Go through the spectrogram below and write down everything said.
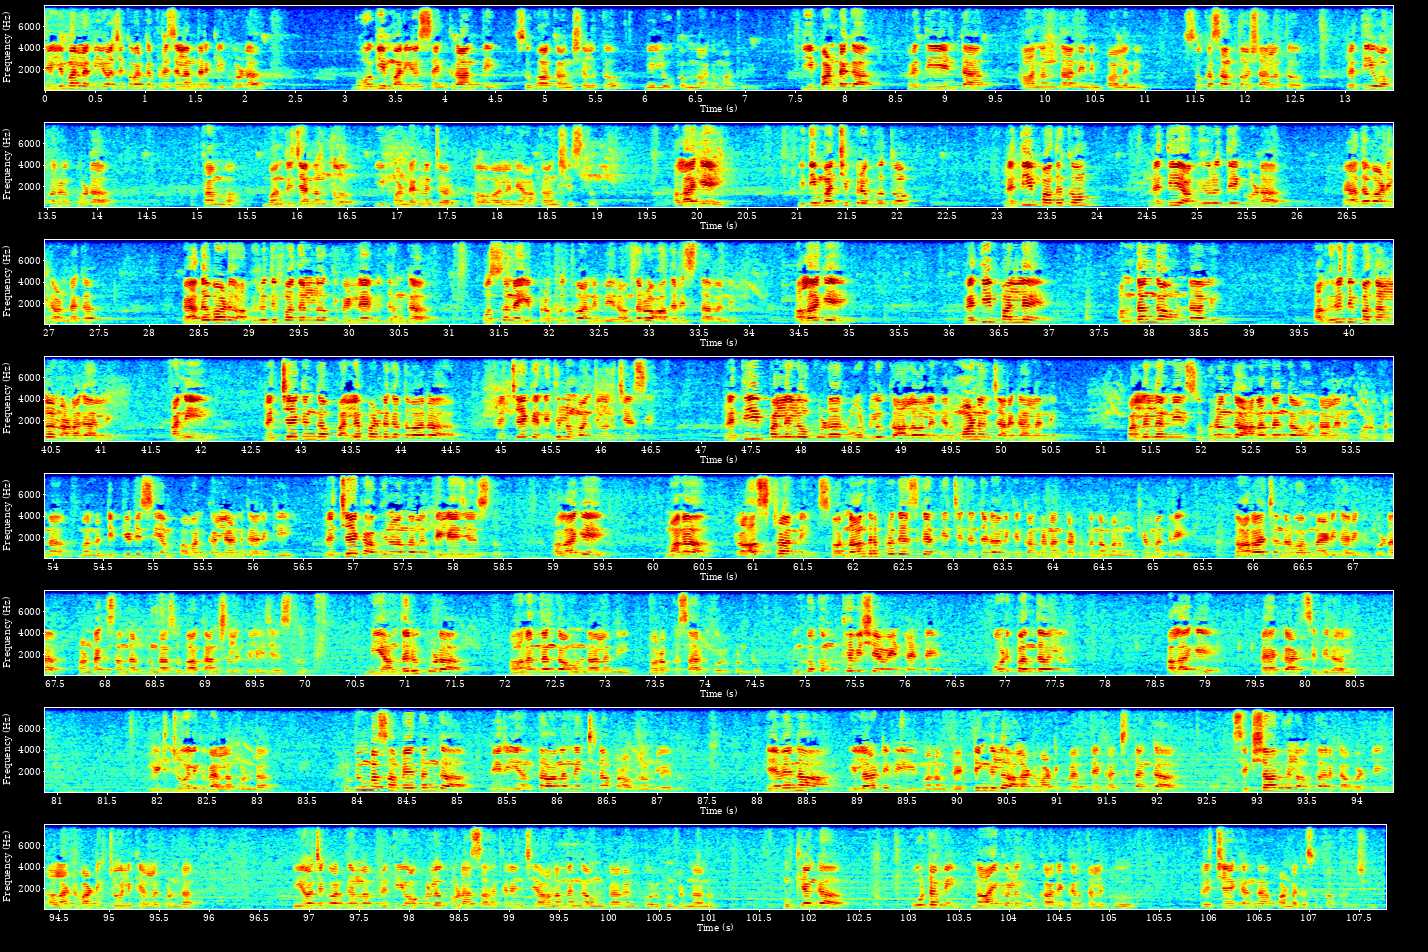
నెల్లిమర్ల నియోజకవర్గ ప్రజలందరికీ కూడా భోగి మరియు సంక్రాంతి శుభాకాంక్షలతో మీ లోకం నాగమాధురి. ఈ పండగ ప్రతి ఇంట ఆనందాన్ని నింపాలని సుఖ సంతోషాలతో ప్రతి ఒక్కరూ కూడా తమ బంధుజనంతో ఈ పండుగను జరుపుకోవాలని ఆకాంక్షిస్తూ అలాగే ఇది మంచి ప్రభుత్వం. ప్రతి పథకం ప్రతి అభివృద్ధి కూడా పేదవాడికి అండగా పేదవాడు అభివృద్ధి పదంలోకి వెళ్ళే విధంగా వస్తున్న ఈ ప్రభుత్వాన్ని మీరు అందరూ ఆదరిస్తారని అలాగే ప్రతి పల్లె అందంగా ఉండాలి అభివృద్ధి పదంలో నడగాలి అని ప్రత్యేకంగా పల్లె పండుగ ద్వారా ప్రత్యేక నిధులు మంజూరు చేసి ప్రతి పల్లెలో కూడా రోడ్లు కాలువల నిర్మాణం జరగాలని పల్లెలన్నీ శుభ్రంగా ఆనందంగా ఉండాలని కోరుకున్న మన డిప్యూటీ సీఎం పవన్ కళ్యాణ్ గారికి ప్రత్యేక అభినందనలు తెలియజేస్తూ అలాగే మన రాష్ట్రాన్ని స్వర్ణాంధ్రప్రదేశ్గా తీర్చిదిద్దడానికి కంకణం కట్టుకున్న మన ముఖ్యమంత్రి నారా చంద్రబాబు నాయుడు గారికి కూడా పండగ సందర్భంగా శుభాకాంక్షలు తెలియజేస్తూ మీ అందరూ కూడా ఆనందంగా ఉండాలని మరొకసారి కోరుకుంటూ ఇంకొక ముఖ్య విషయం ఏంటంటే కోడిపందాలు అలాగే ప్యాకాట్ శిబిరాలు. వీటి జోలికి వెళ్ళకుండా కుటుంబ సమేతంగా మీరు ఎంత ఆనందించినా ప్రాబ్లం లేదు. ఏవైనా ఇలాంటివి మనం బెట్టింగ్లు అలాంటి వాటికి వెళ్తే ఖచ్చితంగా శిక్షార్హులు అవుతారు కాబట్టి అలాంటి వాటికి జోలికి వెళ్ళకుండా నియోజకవర్గంలో ప్రతి ఒక్కళ్ళు కూడా సహకరించి ఆనందంగా ఉంటారని కోరుకుంటున్నాను. ముఖ్యంగా కూటమి నాయకులకు కార్యకర్తలకు ప్రత్యేకంగా పండగ శుభాకాంక్షలు.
